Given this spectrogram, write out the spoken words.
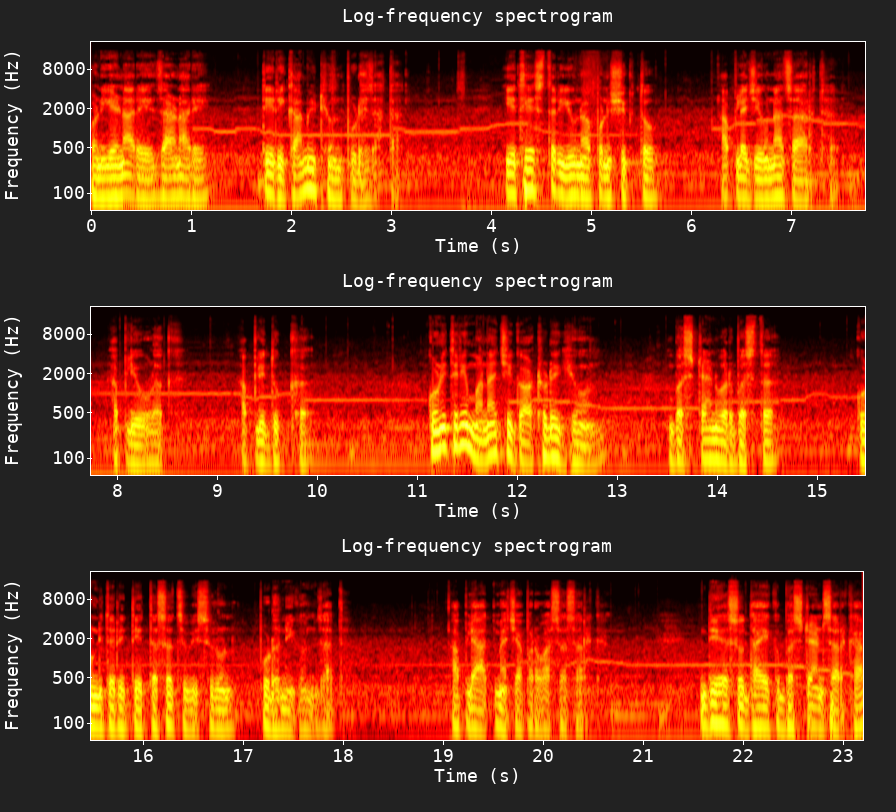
पण येणारे जाणारे ते रिकामी ठेवून पुढे जातात. येथेच तर येऊन आपण शिकतो. आपल्या जीवनाचा अर्थ आपली ओळख. आपली दुःख. कोणीतरी मनाची गाठोडे घेऊन बसस्टँडवर बसतं. कोणीतरी ते तसंच विसरून पुढं निघून जातं. आपल्या आत्म्याच्या प्रवासासारखा. देहसुद्धा एक बसस्टँडसारखा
